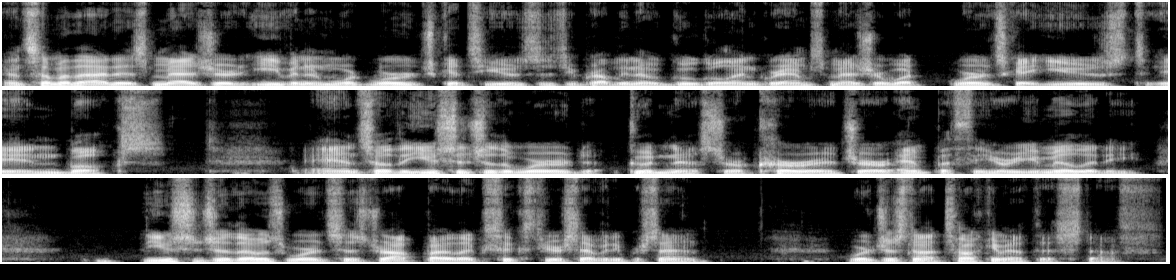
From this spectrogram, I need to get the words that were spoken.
And some of that is measured even in what words gets used. As you probably know, Google Ngrams measure what words get used in books. And so the usage of the word goodness or courage or empathy or humility, the usage of those words has dropped by like 60 or 70%. We're just not talking about this stuff.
